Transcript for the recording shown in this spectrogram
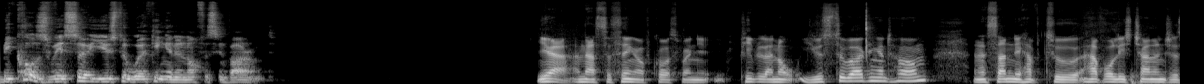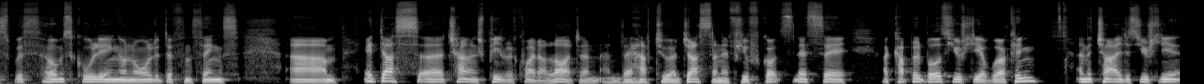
because we're so used to working in an office environment. Yeah, and that's the thing, of course, when you, people are not used to working at home and then suddenly have to have all these challenges with homeschooling and all the different things, um, it does uh, challenge people quite a lot and, and they have to adjust. And if you've got, let's say, a couple both usually are working and the child is usually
